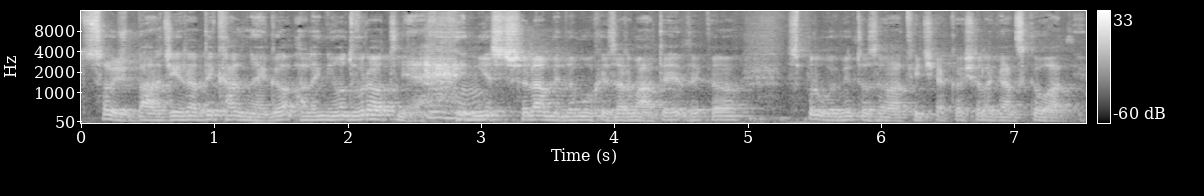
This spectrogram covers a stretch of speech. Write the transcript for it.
coś bardziej radykalnego, ale nie odwrotnie. Mhm. Nie strzelamy do muchy z armaty, tylko spróbujmy to załatwić jakoś elegancko, ładnie.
